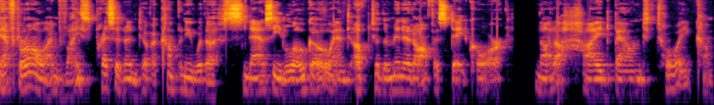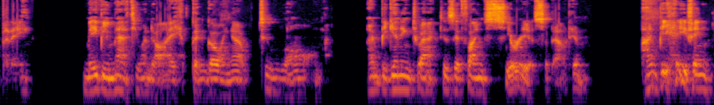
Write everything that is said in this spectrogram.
After all, I'm vice president of a company with a snazzy logo and up to the minute office decor, not a hidebound toy company. Maybe Matthew and I have been going out too long. I'm beginning to act as if I'm serious about him. I'm behaving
